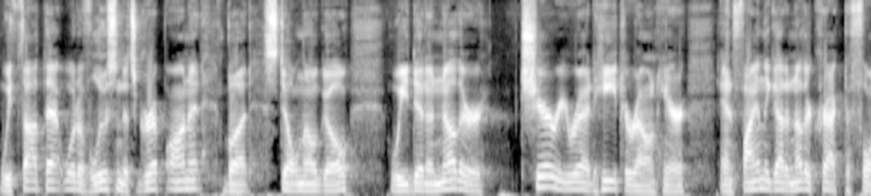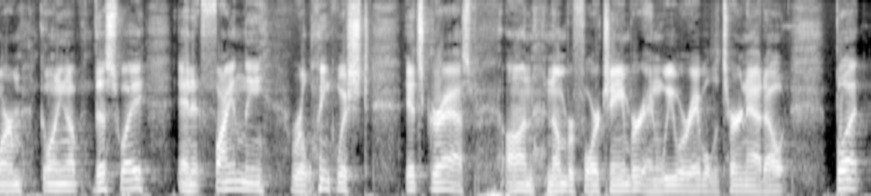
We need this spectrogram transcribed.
We thought that would have loosened its grip on it, but still no go. We did another cherry red heat around here and finally got another crack to form going up this way and it finally relinquished its grasp on number four chamber and we were able to turn that out. But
